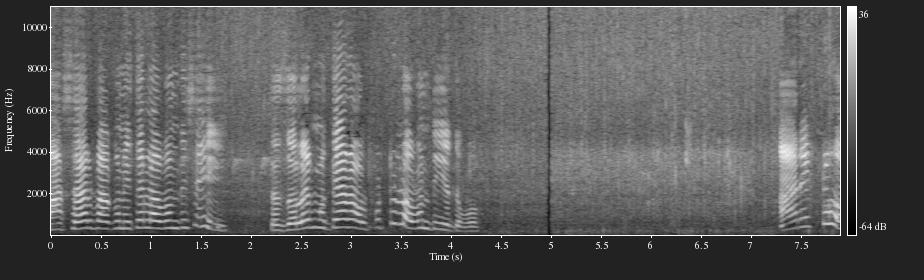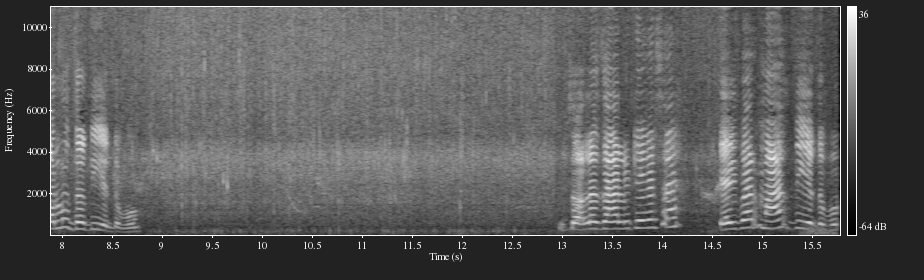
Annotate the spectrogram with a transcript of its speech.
মাছের বাগুনিতে লবণ দিছি, তো জলের মধ্যে আর অল্প একটু লবণ দিয়ে দেবো। আর একটু হলুদও দিয়ে দেবো। জলে জাল উঠে গেছে, এইবার মাছ দিয়ে দেবো।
